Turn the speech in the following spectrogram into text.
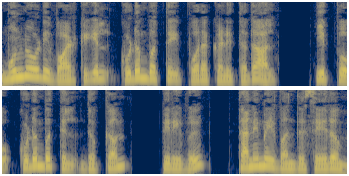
முன்னோடி வாழ்க்கையில் குடும்பத்தை புறக்கணித்ததால் இப்போ குடும்பத்தில் துக்கம் பிரிவு தனிமை வந்து சேரும்.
